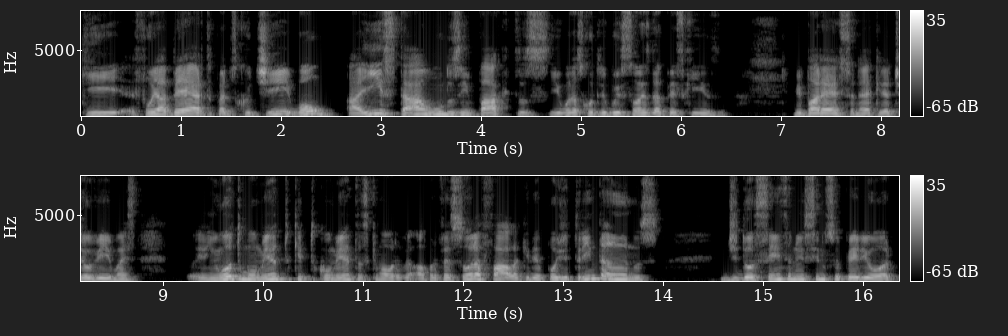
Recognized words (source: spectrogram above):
que foi aberto para discutir, bom, aí está um dos impactos e uma das contribuições da pesquisa, me parece, né? Queria te ouvir, mas em outro momento que tu comentas que uma, a professora fala que depois de 30 anos de docência no ensino superior,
